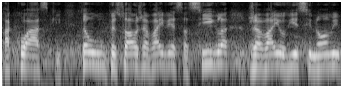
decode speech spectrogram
a COASC. Então o pessoal já vai ver essa sigla, já vai ouvir esse nome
